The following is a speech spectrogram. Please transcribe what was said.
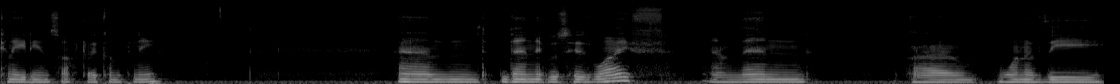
Canadian software company. And then it was his wife, and then uh, one of the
